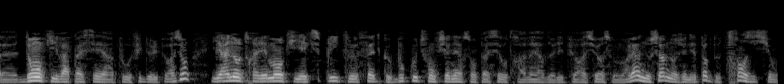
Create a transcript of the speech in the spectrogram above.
euh, donc il va passer un peu au fil de l'épuration. Il y a un autre élément qui explique le fait que beaucoup de fonctionnaires sont passés au travers de l'épuration à ce moment-là. Nous sommes dans une époque de transition,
